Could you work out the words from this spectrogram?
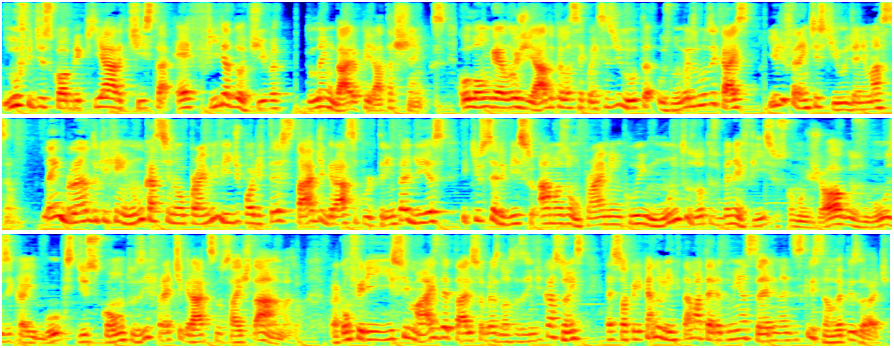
Luffy descobre que a artista é filha adotiva do lendário pirata Shanks. O longa é elogiado pelas sequências de luta, os números musicais e o diferente estilo de animação. Lembrando que quem nunca assinou o Prime Video pode testar de graça por 30 dias e que o serviço Amazon Prime inclui muitos outros benefícios, como jogos, música, e-books, descontos e frete grátis no site da Amazon. Para conferir isso e mais detalhes sobre as nossas indicações, é só clicar no link da matéria do Minha Série na descrição do episódio.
